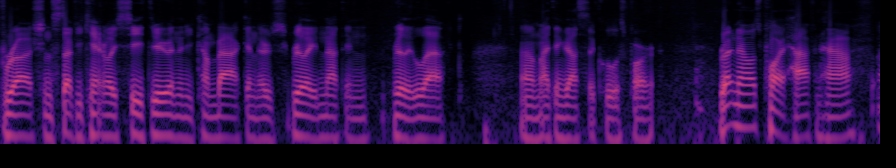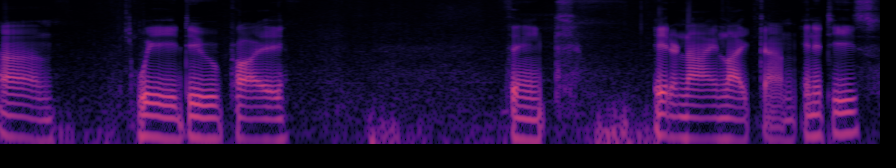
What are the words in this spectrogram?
brush and stuff you can't really see through and then you come back and there's really nothing really left. Um, I think that's the coolest part. Right now it's probably half and half. Um, we do probably think eight or nine like um, entities.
